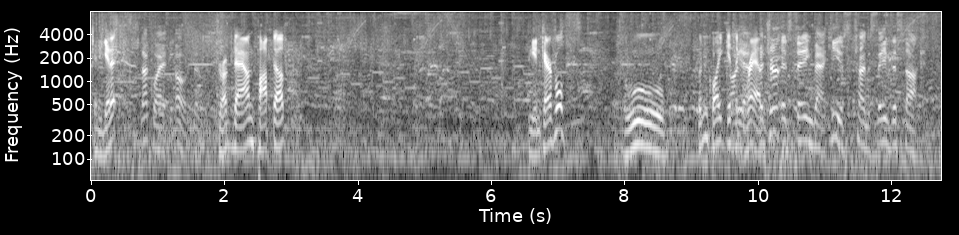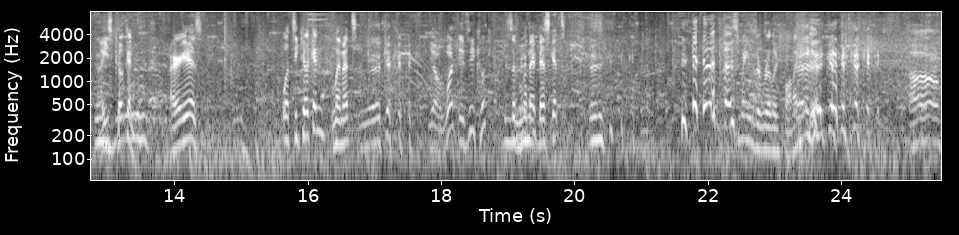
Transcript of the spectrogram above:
Can you get it? Not quite. Oh, no. Drug down, popped up. Being careful. Ooh. Couldn't quite get oh, the yeah. grab. Staying back. He is trying to save this stock. He's cooking. There he is. What's he cooking? Limits. Yo, what is he cooking? Some limit biscuits. Those memes are really funny. Oh.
